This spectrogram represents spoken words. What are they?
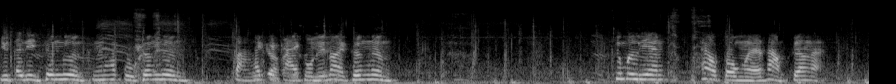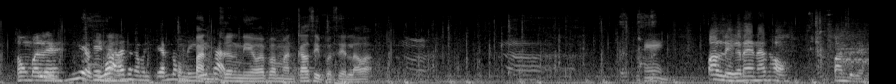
อยู่ใต้ดินเครื่องหนึ่งข้างหน้ากูเครื่องหนึ่งสั่งให้กระจายตัวนิดหน่อยเครื่องหนึ่ง คือมันเรียงแถวตรงเลยสามเครื่องอะ ตรงไปเลยเหี้ยกูเห็นว่าไหมไอ้ทำไมมันแคมป์ตผรงมนี้ปั่นสัตเครื่ว์องนี้ไว้ประมาณ 90%แล้วอะแห้งปั้นเลยก็ได้นะทองปั้นไปเลย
